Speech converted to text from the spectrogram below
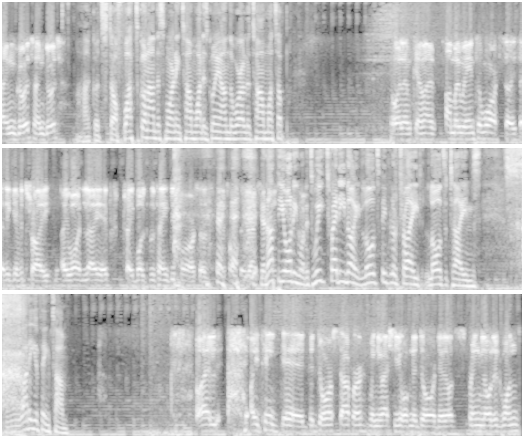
I'm good. I'm good. Ah, good stuff. What's going on this morning, Tom? What is going on in the world of Tom? What's up? Well, I'm kind of on my way into work, so I said I'd give it a try. I won't lie, I've tried multiple times before, so it's kind of something I You're not the only one. It's week 29. Loads of people have tried loads of times. What do you think, Tom? Well, I think uh, the door stopper, when you actually open the door, the spring-loaded ones,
